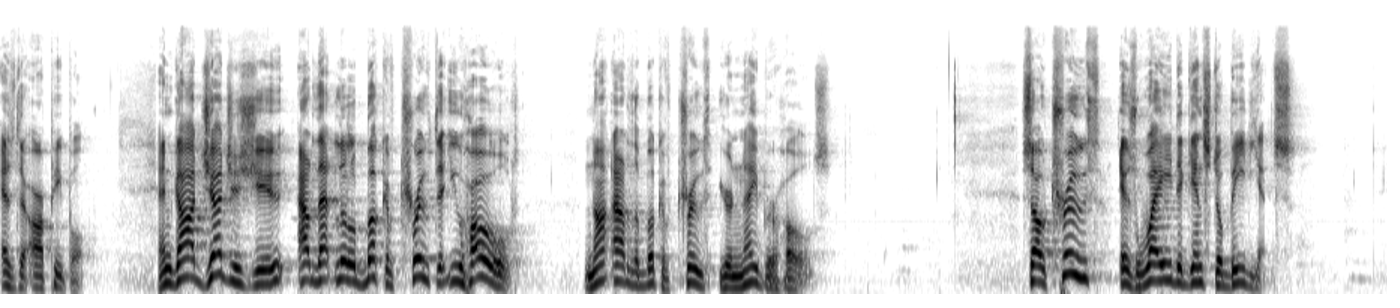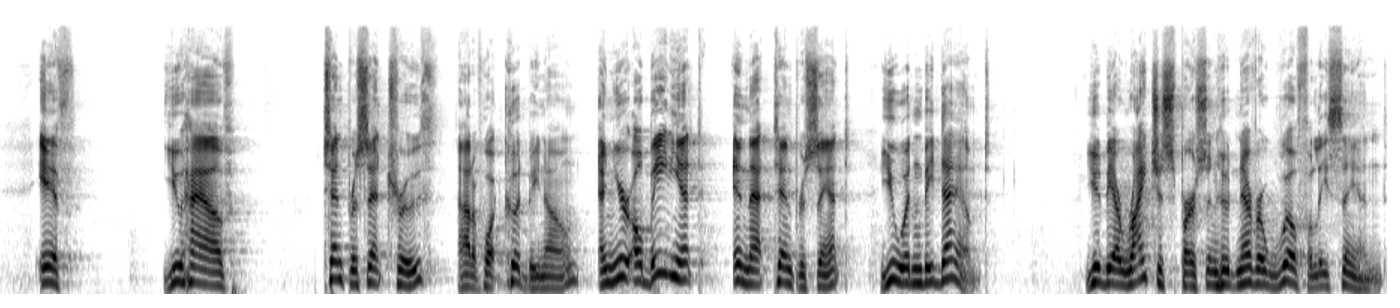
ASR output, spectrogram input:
as there are people. And God judges you out of that little book of truth that you hold, not out of the book of truth your neighbor holds. So truth is weighed against obedience. If you have 10% truth out of what could be known, and you're obedient in that 10%, you wouldn't be damned. You'd be a righteous person who'd never willfully sinned.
